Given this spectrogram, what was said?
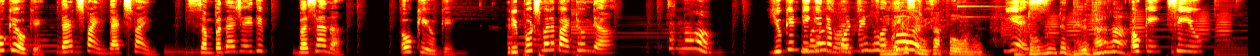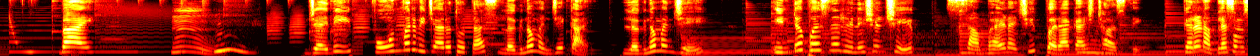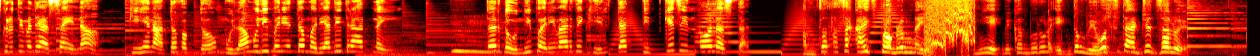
Okay okay. That's fine that's fine संपदाच्या इथे बसा ना. Okay okay. रिपोर्ट्स मला पाठवून द्या. त्यांना. You can take an appointment. For. त्यांचा फोन Yes. दोन मिनिटं धीर धर ना. ओके सी यू बाय हम्म हम्म. जयदीप फोनवर विचारत होतास लग्न म्हणजे काय? लग्न म्हणजे इंटरपर्सनल रिलेशनशिप सांभाळण्याची पराकाष्ठा असते. कारण आपल्या संस्कृतीमध्ये असं आहे ना की हे नातं फक्त मुला मुलीपर्यंत मर्यादित राहत नाही. तर दोन्ही परिवार देखील त्यात तितकेच इन्व्हॉल्व असतात. आमचा तसा काहीच प्रॉब्लेम नाही आम्ही एकमेकांबरोबर एकदम व्यवस्थित ऍडजस्ट झालोय.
